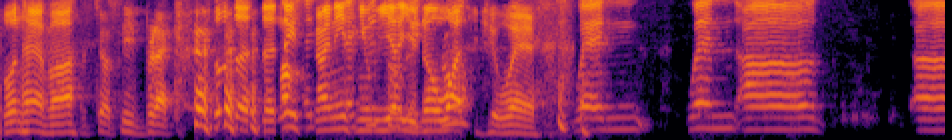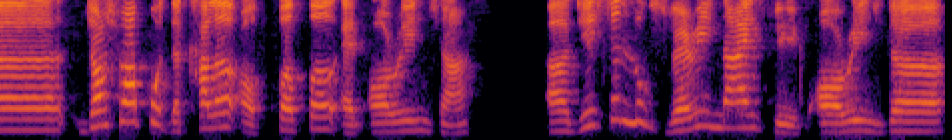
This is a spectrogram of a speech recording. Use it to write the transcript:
Don't have, huh? Just need black. So the, the next Ac- Chinese New Year, you be know what truth- you should wear. when when uh uh Joshua put the color of purple and orange, uh, uh Jason looks very nice with orange. The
